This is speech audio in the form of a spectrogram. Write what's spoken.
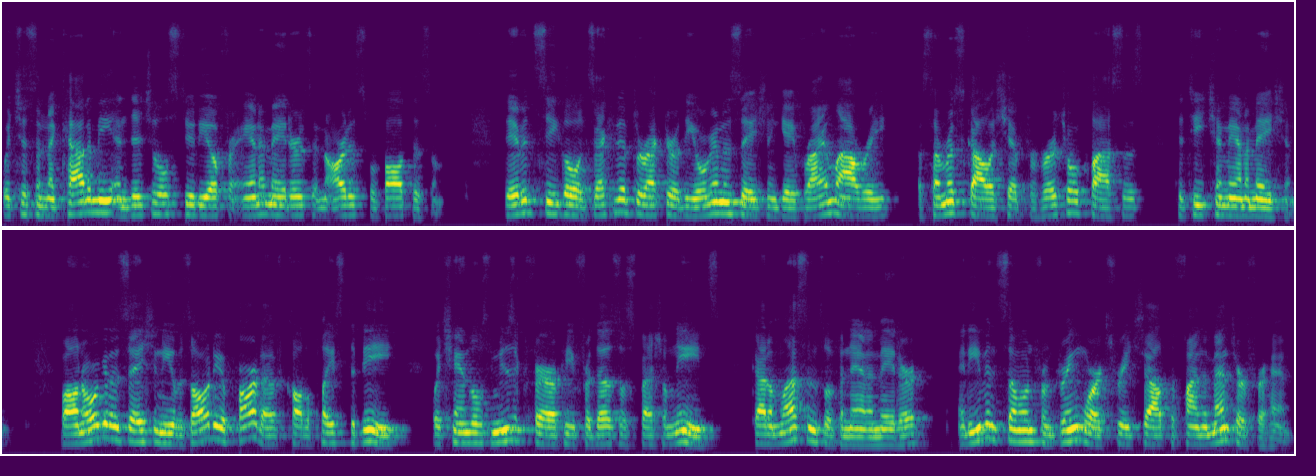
which is an academy and digital studio for animators and artists with autism. David Siegel, executive director of the organization, gave Ryan Lowry a summer scholarship for virtual classes to teach him animation. While an organization he was already a part of called A Place to Be, which handles music therapy for those with special needs, got him lessons with an animator, and even someone from DreamWorks reached out to find a mentor for him.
